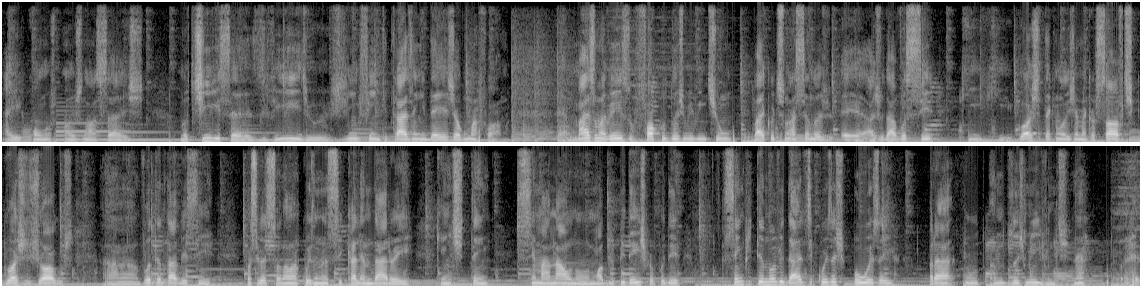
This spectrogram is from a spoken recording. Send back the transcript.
aí com as nossas notícias, vídeos, enfim, que trazem ideias de alguma forma. Mais uma vez, o foco de 2021 vai continuar sendo é, ajudar você que, que gosta de tecnologia Microsoft, que gosta de jogos, ah, vou tentar ver se consigo adicionar uma coisa nesse calendário aí que a gente tem semanal no Mobile Update para poder sempre ter novidades e coisas boas aí para o ano de 2020, né? É,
